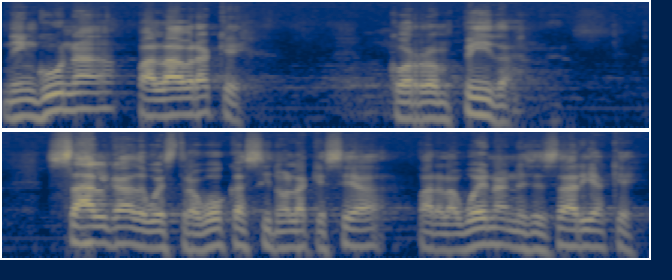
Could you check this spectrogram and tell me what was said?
Ninguna palabra que corrompida. salga de vuestra boca, sino la que sea para la buena, necesaria que.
